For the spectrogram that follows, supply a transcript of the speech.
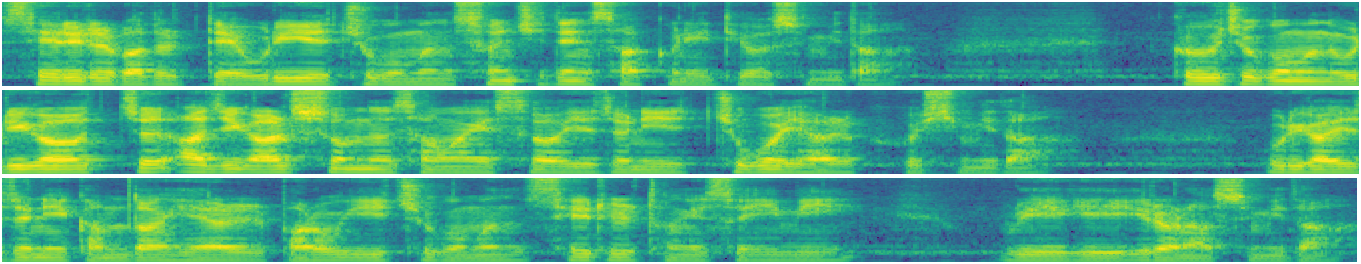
세례를 받을 때 우리의 죽음은 선치된 사건이 되었습니다. 그 죽음은 우리가 아직 알 수 없는 상황에서 여전히 죽어야 할 그것입니다. 우리가 여전히 감당해야 할 바로 이 죽음은 세례를 통해서 이미 우리에게 일어났습니다.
